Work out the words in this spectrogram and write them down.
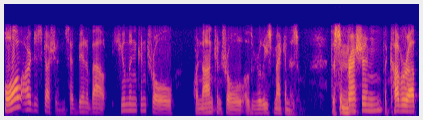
All our discussions have been about human control or non-control of the release mechanism, the hmm. suppression, mm. the cover-up,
